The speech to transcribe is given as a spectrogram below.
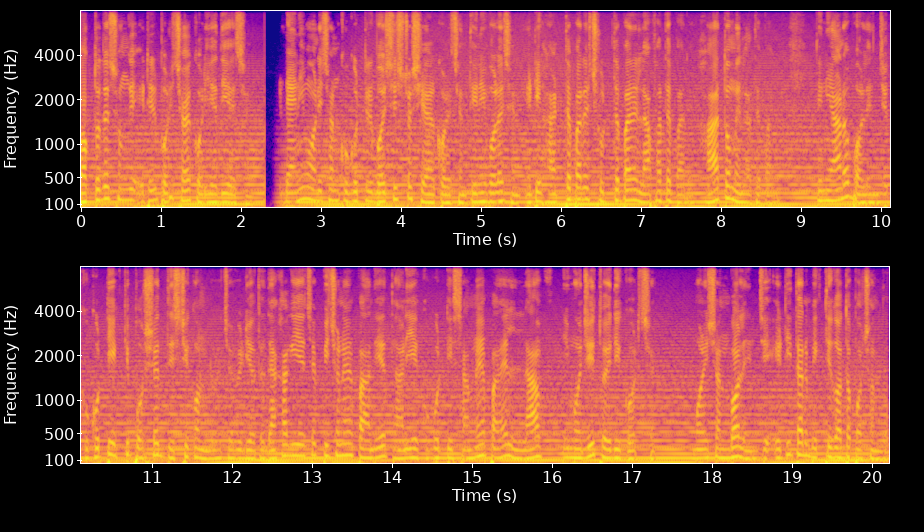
ভক্তদের সঙ্গে এটির পরিচয় করিয়ে দিয়েছেন। ড্যানি মরিসন কুকুরটির বৈশিষ্ট্য শেয়ার করেছেন। তিনি বলেছেন, এটি হাঁটতে পারে, ছুটতে পারে, লাফাতে পারে, হাতও মেলাতে পারে। তিনি আরও বলেন যে কুকুরটি একটি পোষ্যের দৃষ্টিকোণ রয়েছে। ভিডিওতে দেখা গিয়েছে, পিছনের পা দিয়ে দাঁড়িয়ে কুকুরটি সামনের পায়ে লাভ ইমোজি তৈরি করছে। মরিসন বলেন যে এটি তার ব্যক্তিগত পছন্দের।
